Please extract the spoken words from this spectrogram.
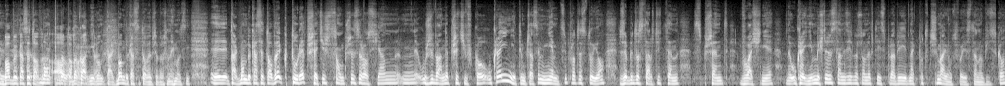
Y, bomby kasetowe. Do, to dokładnie, bom, tak, bomby kasetowe, przepraszam najmocniej. Y, tak, bomby kasetowe, które przecież są przez Rosjan mm, używane przeciwko Ukrainie. Tymczasem Niemcy protestują, żeby dostarczyć ten sprzęt właśnie Ukrainie. Myślę, że Stany Zjednoczone w tej sprawie jednak podtrzymają swoje stanowisko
